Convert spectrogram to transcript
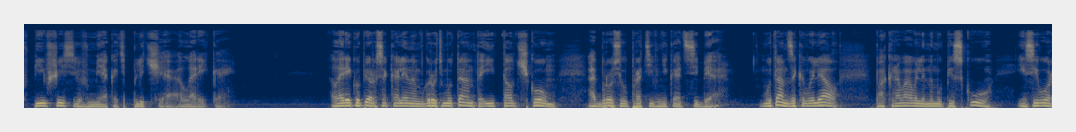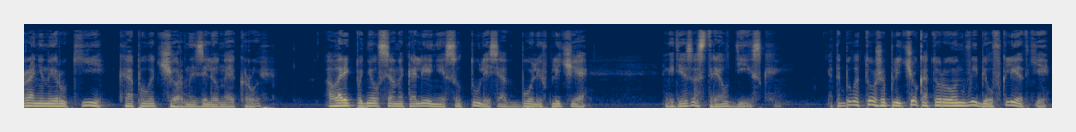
впившись в мякоть плеча Ларика. Ларик уперся коленом в грудь мутанта и толчком отбросил противника от себя. Мутант заковылял по окровавленному песку, и с его раненой руки капала черно-зеленая кровь. Аларик поднялся на колени, сутулясь от боли в плече, где застрял диск. Это было то же плечо, которое он выбил в клетке,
